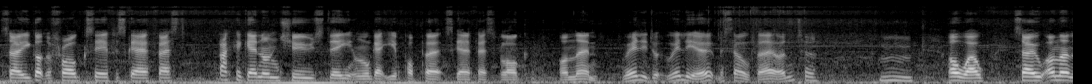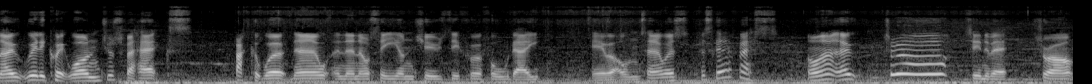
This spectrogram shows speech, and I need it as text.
So you got the frogs here for Scarefest. Back again on Tuesday, and we'll get you a proper Scarefest vlog on them. Really, really hurt myself there, haven't I? Hmm. Oh well. So on that note, really quick one, just for Hex. Back at work now, and then I'll see you on Tuesday for a full day here at Alton Towers for Scarefest. On that note, ta See you in a bit. ta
